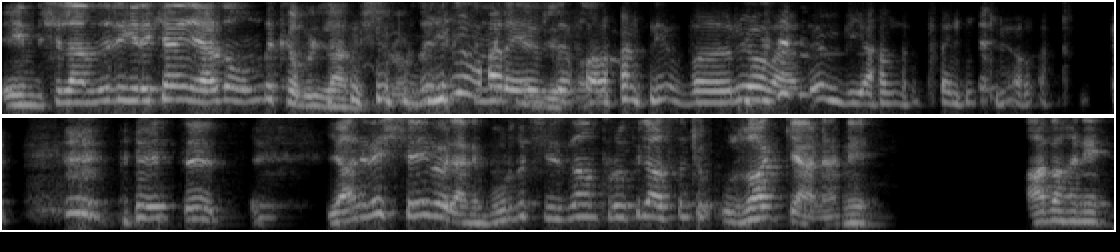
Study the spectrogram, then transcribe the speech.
endişelenmeleri gereken yerde onu da kabullenmişler orada. Biri var evde falan. falan diye bağırıyorlar değil mi? Bir anda panikliyorlar. evet evet. Yani ve şey böyle hani burada çizilen profil aslında çok uzak yani. Hani abi hani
